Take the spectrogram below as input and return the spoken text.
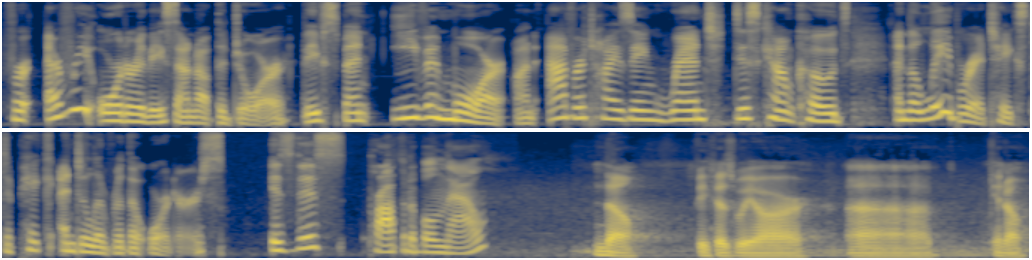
For every order they send out the door, they've spent even more on advertising, rent, discount codes, and the labor it takes to pick and deliver the orders. Is this profitable now? No, because we are, uh, you know,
